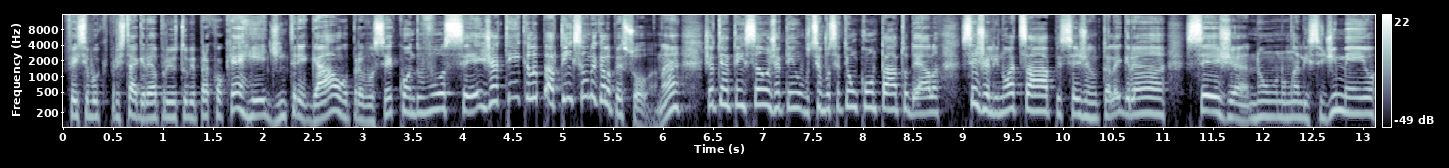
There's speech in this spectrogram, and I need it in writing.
Facebook, pro Instagram, pro YouTube, para qualquer rede, entregar algo para você quando você já tem aquela atenção daquela pessoa, né? Já tem atenção, já tem, se você tem um contato dela, seja ali no WhatsApp, seja no Telegram, seja num, numa lista de e-mail.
